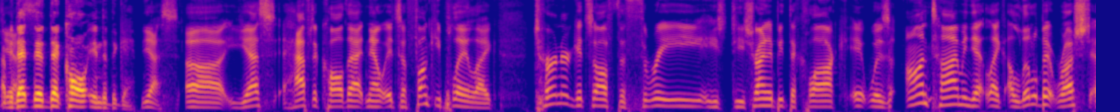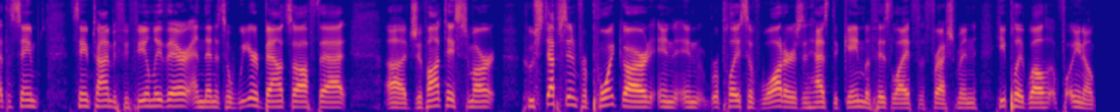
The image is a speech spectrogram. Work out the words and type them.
I yes. mean, that, that, that call into the game. Yes. Uh, yes, have to call that. Now, it's a funky play. Like, Turner gets off the three. He's, he's trying to beat the clock. It was on time and yet like a little bit rushed at the same same time. If you feel me there, and then it's a weird bounce off that. Uh, Javonte Smart, who steps in for point guard in in replace of Waters and has the game of his life, the freshman. He played well. You know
